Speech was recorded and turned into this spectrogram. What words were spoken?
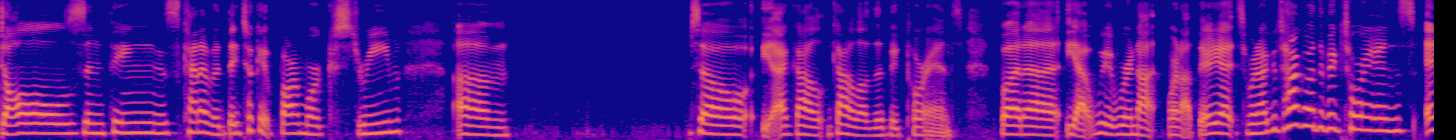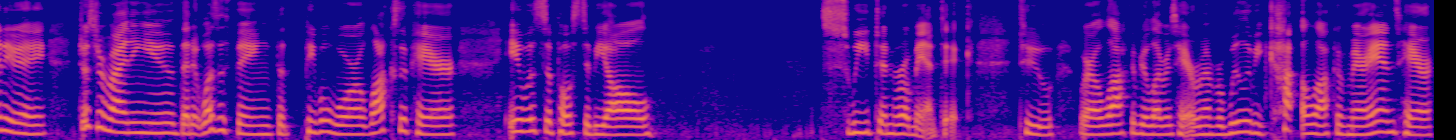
dolls and things. Kind of they took it far more extreme. Um so yeah i gotta gotta love the victorians but uh, yeah, we we're not we're not there yet, so we're not going to talk about the Victorians. Anyway, just reminding you that it was a thing that people wore locks of hair. It was supposed to be all sweet and romantic to wear a lock of your lover's hair. Remember, Willoughby cut a lock of Marianne's hair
